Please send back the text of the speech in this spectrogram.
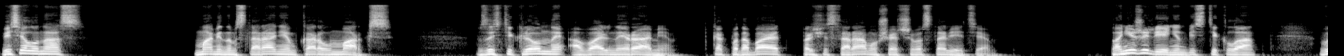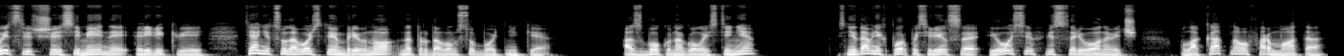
висел у нас маминым старанием Карл Маркс в застекленной овальной раме, как подобает профессорам ушедшего столетия. Пониже Ленин без стекла, выцветший семейный реликвий, тянет с удовольствием бревно на трудовом субботнике. А сбоку на голой стене с недавних пор поселился Иосиф Виссарионович плакатного формата,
